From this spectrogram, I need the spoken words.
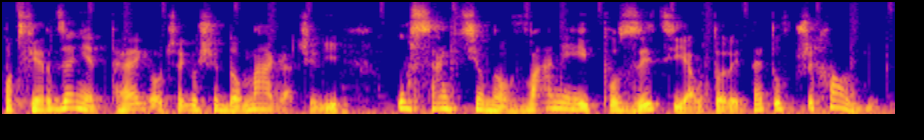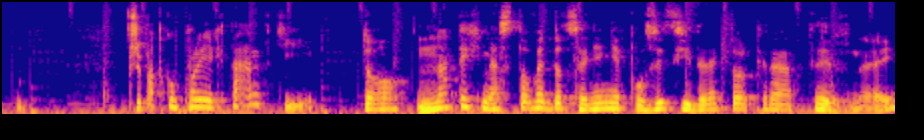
Potwierdzenie tego, czego się domaga, czyli usankcjonowanie jej pozycji autorytetu w przychodni. W przypadku projektantki to natychmiastowe docenienie pozycji dyrektor kreatywnej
